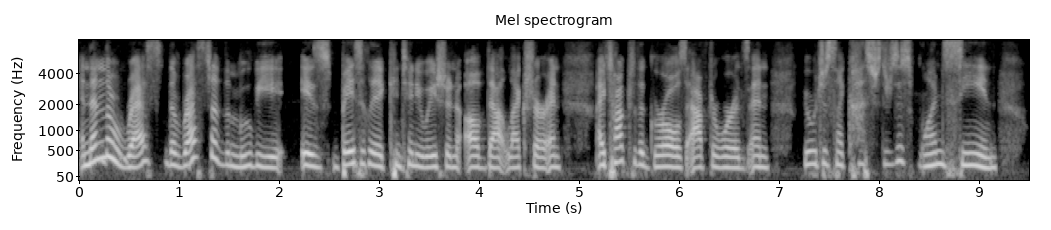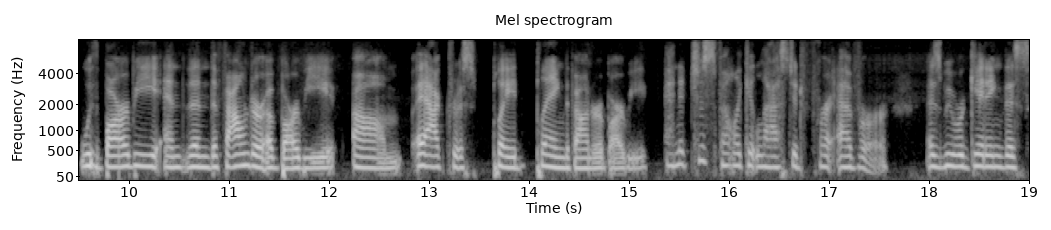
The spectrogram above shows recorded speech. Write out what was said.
And then the rest the rest of the movie is basically a continuation of that lecture. And I talked to the girls afterwards and we were just like, gosh, there's this one scene with Barbie and then the founder of Barbie, um, actress played playing the founder of Barbie. And it just felt like it lasted forever as we were getting this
